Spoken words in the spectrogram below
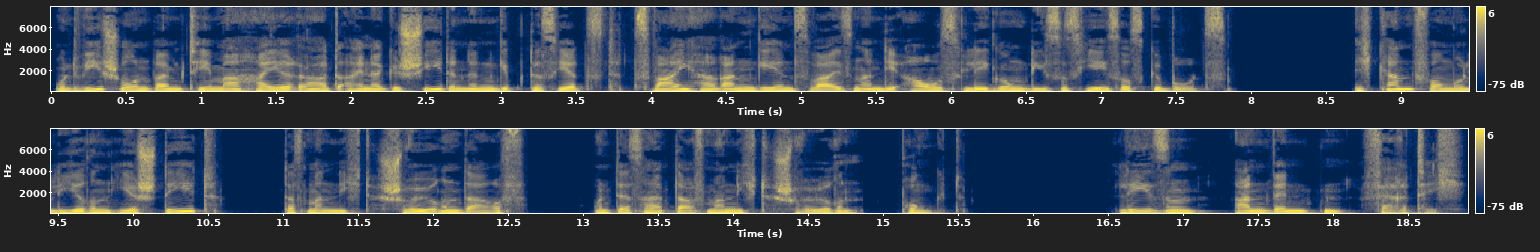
Und wie schon beim Thema Heirat einer Geschiedenen gibt es jetzt zwei Herangehensweisen an die Auslegung dieses Jesusgebots. Ich kann formulieren, hier steht, dass man nicht schwören darf, und deshalb darf man nicht schwören. Punkt. Lesen, anwenden, fertig.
